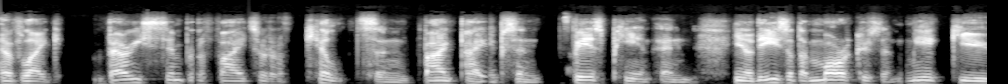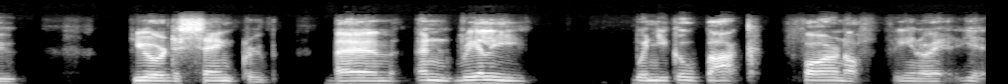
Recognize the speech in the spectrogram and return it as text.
of like very simplified sort of kilts and bagpipes and face paint and you know these are the markers that make you your descent group mm-hmm. um and really when you go back far enough you know you,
